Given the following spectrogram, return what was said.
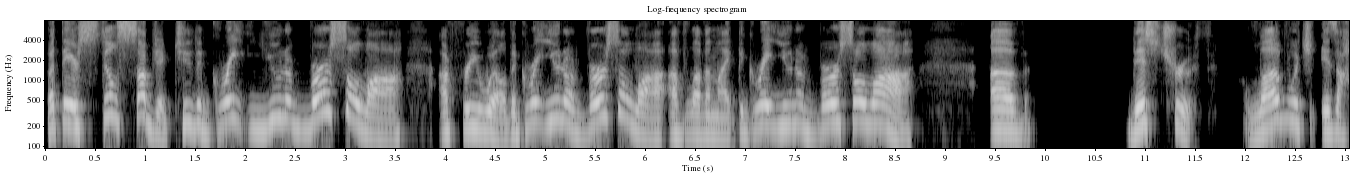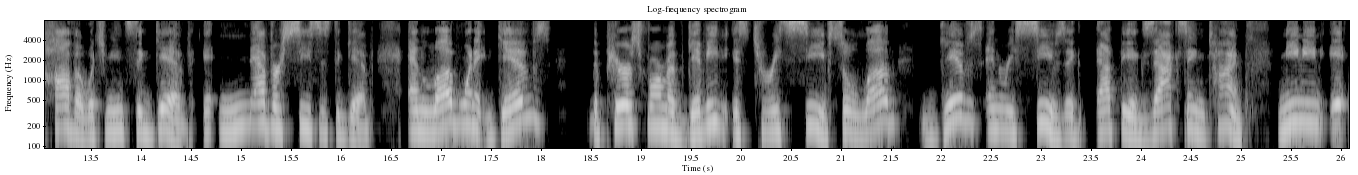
but they are still subject to the great universal law of free will, the great universal law of love and light, the great universal law of this truth. Love, which is ahava, which means to give, it never ceases to give. And love, when it gives, the purest form of giving is to receive. So love gives and receives at the exact same time, meaning it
